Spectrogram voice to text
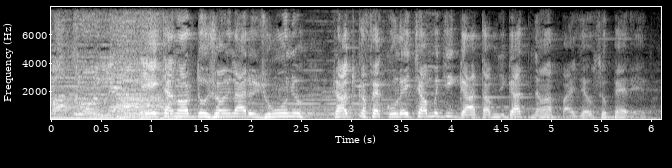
Patrulha. Eita, na hora do João Hilário Júnior, Cláudio Café com Leite, alma de gato, alma de gato não, rapaz, é o seu Pereba.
